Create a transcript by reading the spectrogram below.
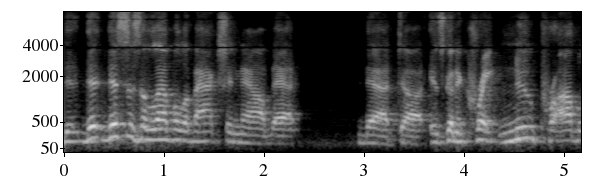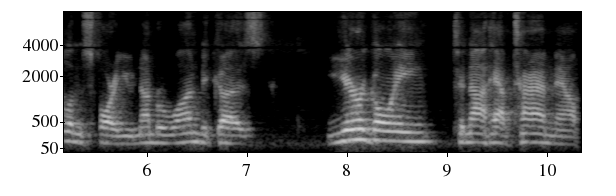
th- th- this is a level of action now that that uh, is going to create new problems for you. Number one, because you're going to not have time now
